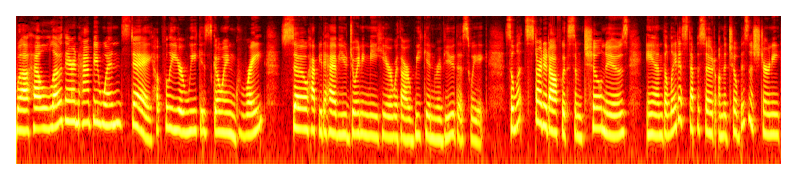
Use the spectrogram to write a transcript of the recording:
Well, hello there and happy Wednesday. Hopefully, your week is going great. So happy to have you joining me here with our weekend review this week. So, let's start it off with some chill news. And the latest episode on the Chill Business Journey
